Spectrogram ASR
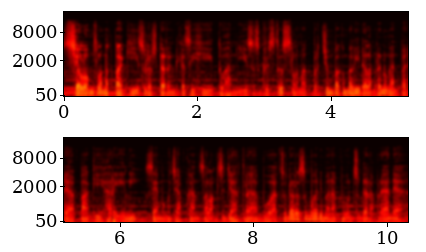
Shalom, selamat pagi, saudara-saudara yang dikasihi Tuhan Yesus Kristus. Selamat berjumpa kembali dalam renungan pada pagi hari ini. Saya mengucapkan salam sejahtera buat saudara semua di mana pun saudara berada.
